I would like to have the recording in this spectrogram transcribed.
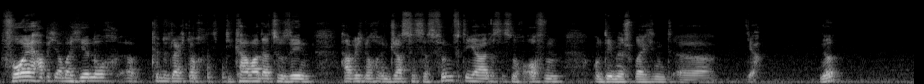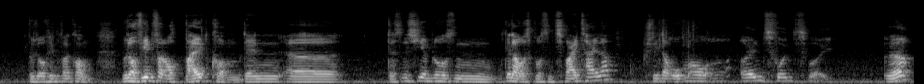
Vorher habe ich aber hier noch, äh, könnt ihr gleich noch die Cover dazu sehen, habe ich noch Injustice das fünfte Jahr, das ist noch offen und dementsprechend, äh, ja, ne? Wird auf jeden Fall kommen. Wird auf jeden Fall auch bald kommen, denn äh, das ist hier bloß ein, genau, ist bloß ein Zweiteiler. Steht da oben auch eins von zwei. Ja?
